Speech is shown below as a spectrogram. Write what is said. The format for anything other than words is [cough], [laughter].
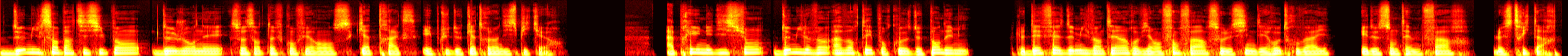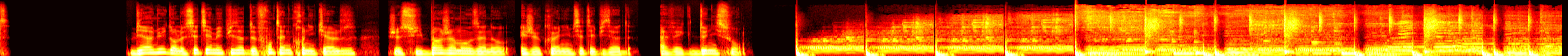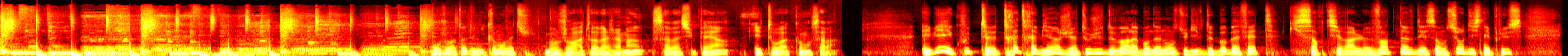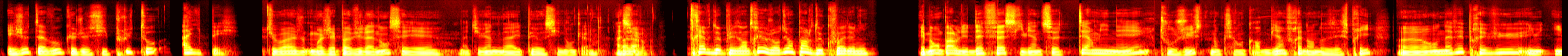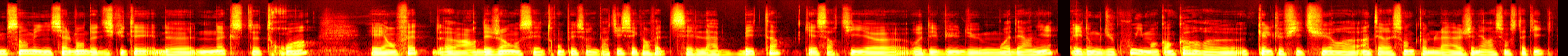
2100 participants, 2 journées, 69 conférences, 4 tracks et plus de 90 speakers. Après une édition 2020 avortée pour cause de pandémie, le DevFest 2021 revient en fanfare sous le signe des retrouvailles et de son thème phare, le street art. Bienvenue dans le septième épisode de Frontend Chronicles. Je suis Benjamin Ozano et je co-anime cet épisode avec Denis Souron. Bonjour à toi Denis, comment vas-tu? Bonjour à toi Benjamin, ça va super. Et toi, comment ça va? Eh bien écoute, très très bien, je viens tout juste de voir la bande-annonce du livre de Boba Fett qui sortira le 29 décembre sur Disney ⁇ et je t'avoue que je suis plutôt hypé. Tu vois, moi j'ai pas vu l'annonce et bah, tu viens de me hyper aussi, donc euh, à suivre. Trêve de plaisanterie, aujourd'hui on parle de quoi Denis? Eh ben, on parle du DevFest qui vient de se terminer tout juste, donc c'est encore bien frais dans nos esprits. Euh, on avait prévu, il, me semble initialement, de discuter de Next 3. Et en fait, alors déjà on s'est trompé sur une partie, c'est qu'en fait c'est la bêta qui est sortie euh, au début du mois dernier. Et donc du coup il manque encore euh, quelques features intéressantes comme la génération statique.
